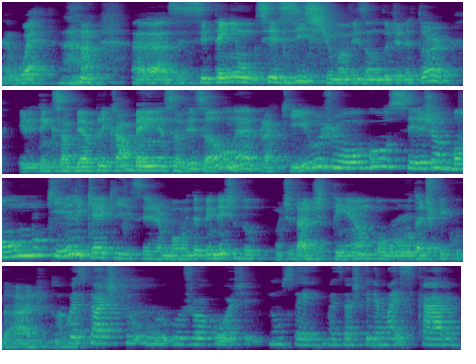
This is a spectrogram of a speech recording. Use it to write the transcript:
é, ué, se, se tem um, se existe uma visão do diretor, ele tem que saber aplicar bem essa visão, né, para que o jogo seja bom no que ele quer que seja bom, independente da quantidade de tempo ou da dificuldade. tudo. Uma coisa que eu acho que o, o jogo hoje, não sei, mas eu acho que ele é mais caro.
